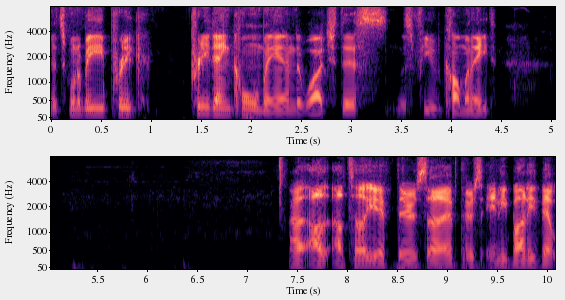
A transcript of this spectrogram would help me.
it's going to be pretty pretty dang cool, man, to watch this this feud culminate. I'll I'll tell you if there's uh, if there's anybody that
